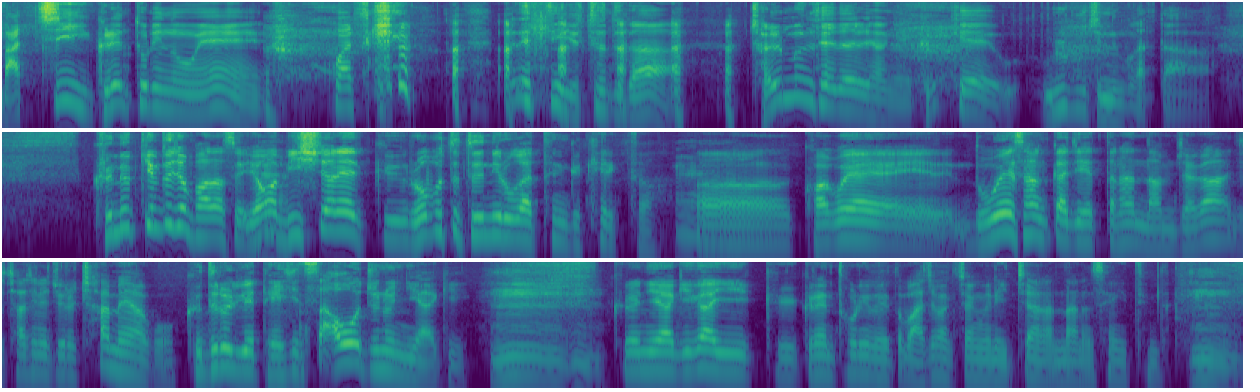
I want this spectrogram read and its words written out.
마치 그랜토리노의 코왈스키 클린트 이스트우드가 젊은 세대를 향해 그렇게 울부짖는 것 같다. 그 느낌도 좀 받았어요. 영화 네. 미션의 그 로버트 드니로 같은 그 캐릭터. 네. 어, 과거에 노예상까지 했던 한 남자가 이제 자신의 죄를 참회하고 그들을 위해 대신 싸워주는 이야기. 음, 음. 그런 이야기가 이 그 그랜 토리노의 또 마지막 장면에 있지 않았나 하는 생각이 듭니다. 음.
